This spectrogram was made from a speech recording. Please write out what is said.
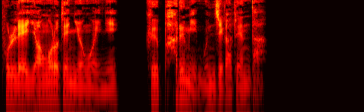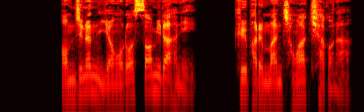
본래 영어로 된 용어이니 그 발음이 문제가 된다. 엄지는 영어로 썸이라 하니 그 발음만 정확히 하거나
